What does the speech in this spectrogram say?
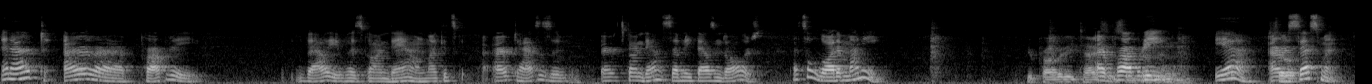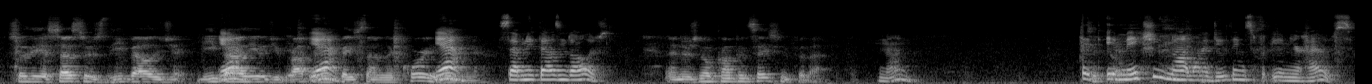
And our t- our uh, property value has gone down. Like it's our taxes have or it's gone down seventy thousand dollars. That's a lot of money. Your property taxes. Our property yeah, our So- assessment. So the assessors devalued, you- Yeah. devalued your property Yeah. based on the quarry Yeah. being there. Seventy thousand dollars. And there's no compensation for that. None. It, it makes you not want to do things for, in your house.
